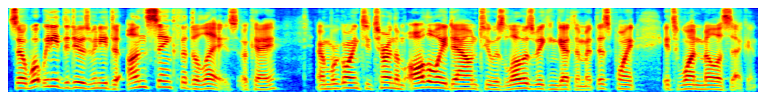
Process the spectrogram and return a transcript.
So what we need to do is we need to unsync the delays, okay? And we're going to turn them all the way down to as low as we can get them. At this point, it's one millisecond.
